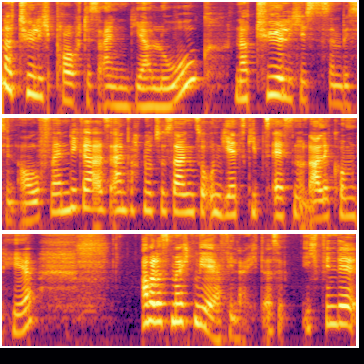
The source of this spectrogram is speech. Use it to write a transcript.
Natürlich braucht es einen Dialog. Natürlich ist es ein bisschen aufwendiger, als einfach nur zu sagen, so und jetzt gibt es Essen und alle kommen her. Aber das möchten wir ja vielleicht. Also ich finde,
